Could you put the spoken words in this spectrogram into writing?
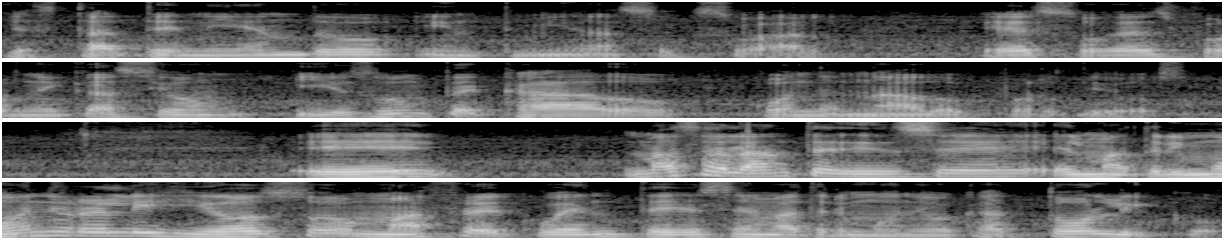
y está teniendo intimidad sexual. Eso es fornicación y es un pecado condenado por Dios. Eh, más adelante dice, el matrimonio religioso más frecuente es el matrimonio católico.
